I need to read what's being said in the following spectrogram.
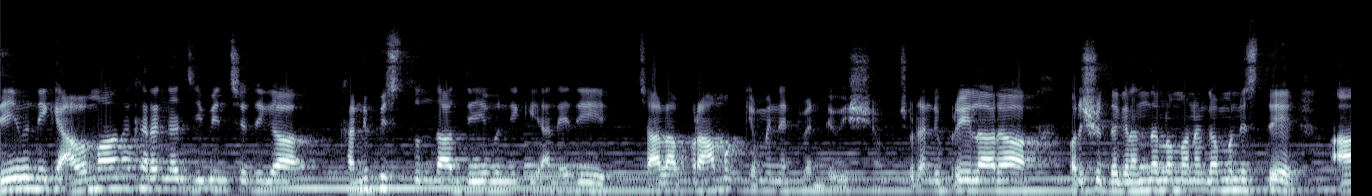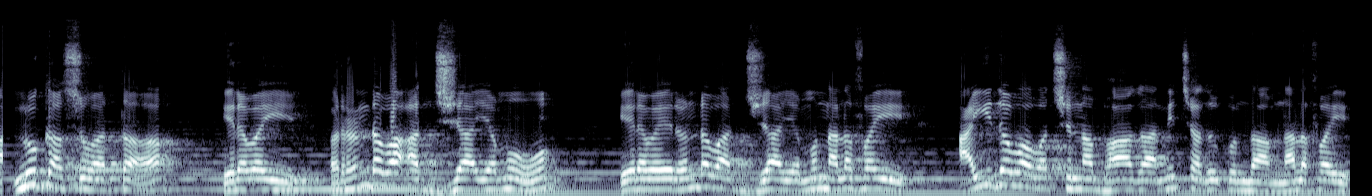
దేవునికి అవమానకరంగా జీవించేదిగా కనిపిస్తుందా దేవునికి అనేది చాలా ప్రాముఖ్యమైనటువంటి విషయం. చూడండి ప్రియులారా పరిశుద్ధ గ్రంథంలో మనం గమనిస్తే ఆ లూకాసు వార్త ఇరవై రెండవ అధ్యాయము ఇరవై రెండవ అధ్యాయము నలభై ఐదవ వచన భాగాన్ని చదువుకుందాం. నలభై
